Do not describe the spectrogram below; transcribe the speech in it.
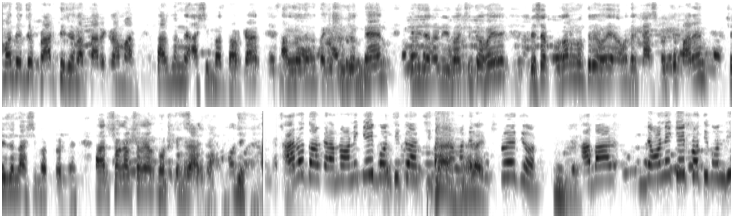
আমাদের যে প্রার্থী জনাব তারেক রহমান তার জন্য আশীর্বাদ দরকার। আল্লাহ যেন তাকে সুযোগ দেন তিনি যেন নির্বাচিত হয়ে দেশের প্রধানমন্ত্রী হয়ে আমাদের কাজ করতে পারেন সেই জন্য আশীর্বাদ করবেন। আর সকাল সকাল ভোট কেন্দ্রে আসবেন। জি। আরও দরকার আমরা অনেকেই বঞ্চিত আছি হ্যাঁ. খুব প্রয়োজন। আবার অনেকেই প্রতিবন্ধী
